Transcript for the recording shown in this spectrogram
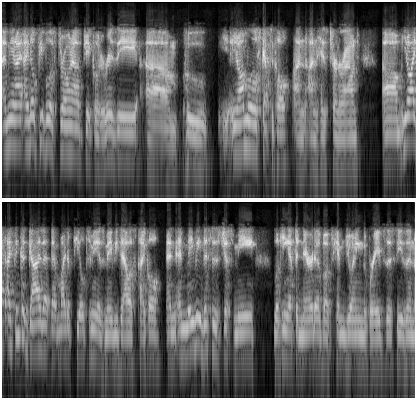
I mean, I, I know people have thrown out Jake Odorizzi, um, who, you know, I'm a little skeptical on, on his turnaround. Um, you know, I, I think a guy that, that might appeal to me is maybe Dallas Keuchel, and and maybe this is just me looking at the narrative of him joining the Braves this season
